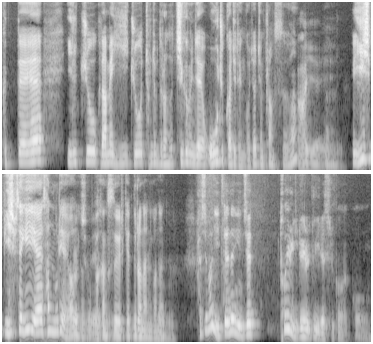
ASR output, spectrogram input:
그때의 1주 그다음에 2주 점점 늘어나서 지금 이제 5주까지 된 거죠. 지금 프랑스. 아, 예. 예. 20 20세기의 산물이에요. 그렇죠. 예. 바캉스 이렇게 늘어난 거는. 예. 하지만 이때는 이제 토요일 일요일도 일했을 것 같고.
